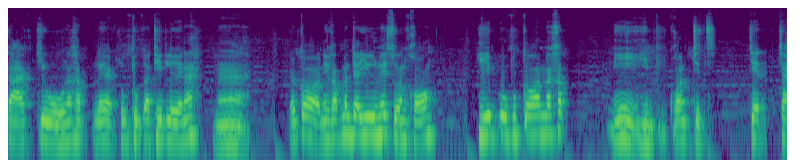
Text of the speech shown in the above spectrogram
ตากิวนะครับแลกทุกๆอาทิตย์เลยนะนะแล้วก็นี่ครับมันจะอยู่ในส่วนของหีบอุปกรณ์นะครับ นี่หีบอุปกรณ์จิตเจ็ดใช้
